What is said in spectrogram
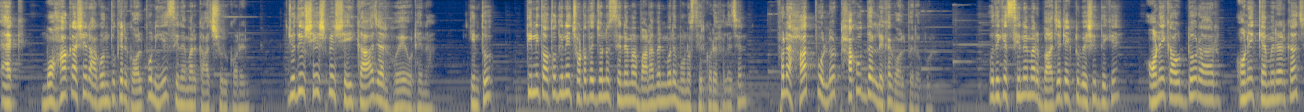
এক মহাকাশের আগন্তুকের গল্প নিয়ে সিনেমার কাজ শুরু করেন। যদিও শেষমেশ সেই কাজ আর হয়ে ওঠে না। কিন্তু তিনি ততদিনে ছোটদের জন্য সিনেমা বানাবেন বলে মনস্থির করে ফেলেছেন। ফলে হাত পড়ল ঠাকুরদার লেখা গল্পের ওপর। ওদিকে সিনেমার বাজেট একটু বেশির দিকে অনেক আউটডোর আর অনেক ক্যামেরার কাজ।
